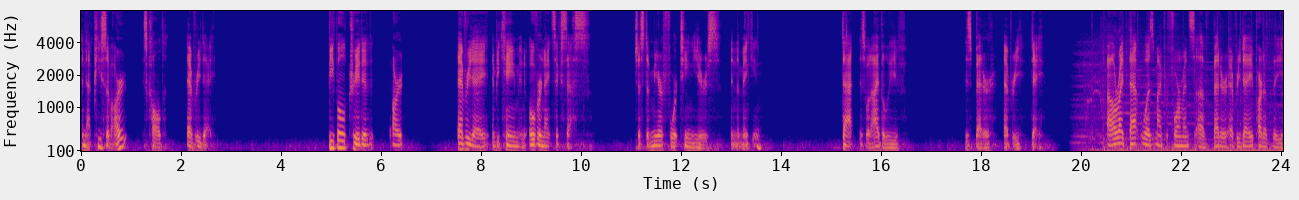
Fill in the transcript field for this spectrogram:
And that piece of art is called Everyday. Beeple created art every day and became an overnight success. Just a mere 14 years in the making. That is what I believe is better every day. All right, that was my performance of Better Every Day, part of the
